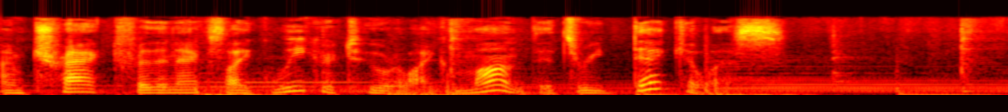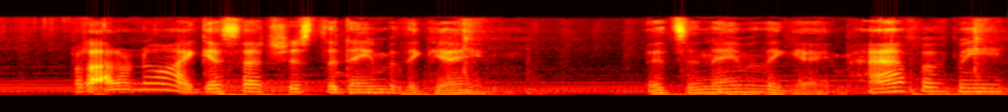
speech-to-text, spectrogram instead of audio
I'm tracked for the next like week or two or like a month. It's ridiculous. But I don't know, I guess that's just the name of the game. It's the name of the game. Half of me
